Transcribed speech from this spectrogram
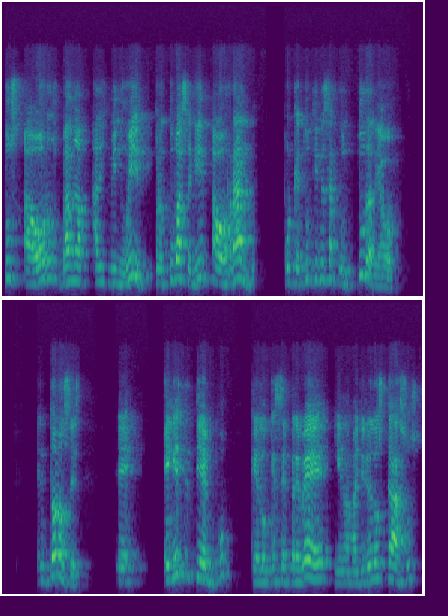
tus ahorros van a, disminuir, pero tú vas a seguir ahorrando porque tú tienes esa cultura de ahorro. Entonces, eh, en este tiempo, que lo que se prevé, y en la mayoría de los casos,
